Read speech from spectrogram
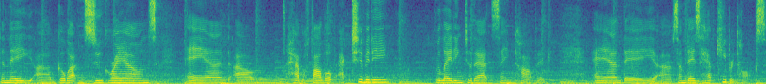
Then they uh, go out in zoo grounds and um, have a follow-up activity relating to that same topic. And they uh, some days have keeper talks.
